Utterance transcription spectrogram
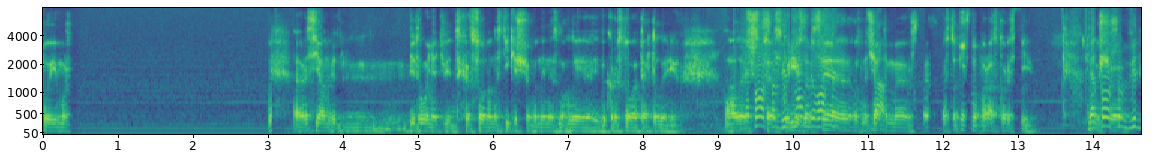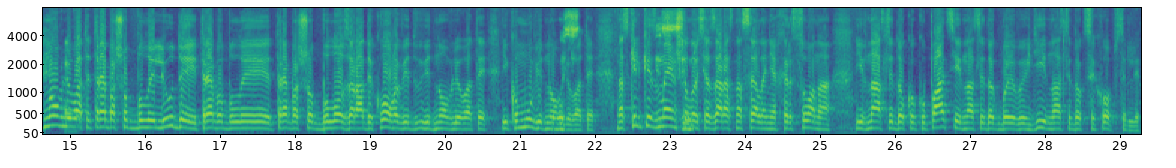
тої можливості росіян від, відгонять від Херсона настільки, що вони не змогли використовувати артилерію. Але Для ж того, це скоріш за все означатиме вже остаточну поразку Росії. Для того, що- щоб відновлювати, треба, щоб були люди, і треба були, треба, щоб було заради кого від, відновлювати і кому відновлювати. Наскільки зменшилося зараз населення Херсона і внаслідок окупації, і внаслідок бойових дій, і внаслідок цих обстрілів?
